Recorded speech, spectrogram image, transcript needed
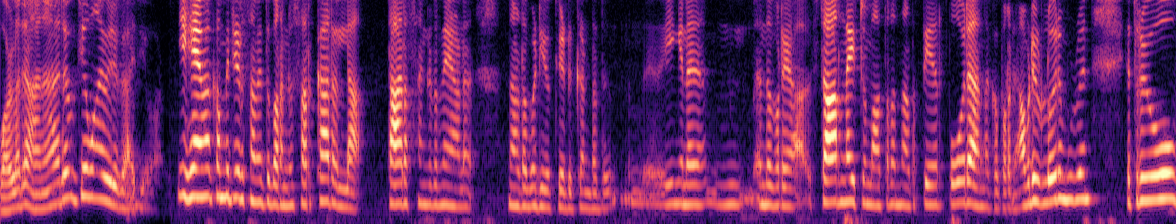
വളരെ അനാരോഗ്യമായ ഒരു കാര്യമാണ്. ഈ ഹേമ കമ്മിറ്റിയുടെ സമയത്ത് പറഞ്ഞു സർക്കാരല്ല താരസംഘടനയാണ് നടപടിയൊക്കെ എടുക്കേണ്ടത്. ഇങ്ങനെ എന്താ പറയുക സ്റ്റാർ നൈറ്റ് മാത്രം നടത്തിയാൽ പോരാ എന്നൊക്കെ പറഞ്ഞു. അവിടെയുള്ളവർ മുഴുവൻ എത്രയോ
